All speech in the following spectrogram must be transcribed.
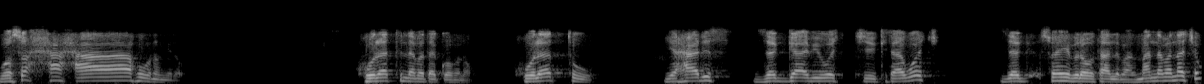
ወሶሐሁ ነው የሚለው። ሁለትን ለመጠቆም ነው። ሁለቱ የሐዲስ ዘጋቢዎች ኪታቦች ሶሂ ብለውታል ማለት ማና ማን ናቸው?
